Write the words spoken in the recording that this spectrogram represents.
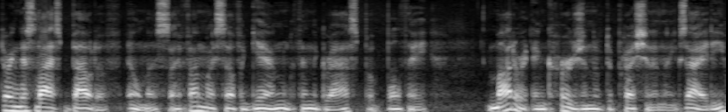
During this last bout of illness, I found myself again within the grasp of both a moderate incursion of depression and anxiety,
